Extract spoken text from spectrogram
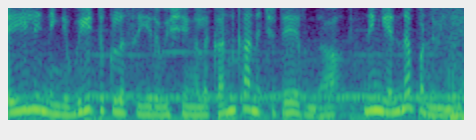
டெய்லி நீங்க வீட்டுக்குள்ள செய்யற விஷயங்களை கண்காணிச்சுட்டே இருந்தா நீங்க என்ன பண்ணுவீங்க?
